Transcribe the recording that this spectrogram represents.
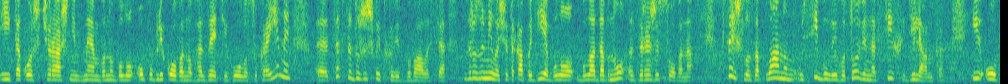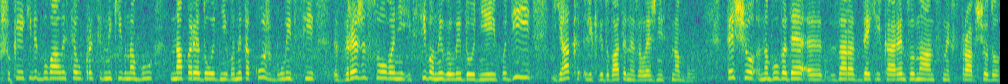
і також вчорашнім днем воно було опубліковано в газеті Голос України. е, Це все дуже швидко відбувалося. Зрозуміло, що така подія було була давно зрежисована. Все йшло за планом, усі були готові на всіх ділянках. І обшуки, які відбувалися у працівників НАБУ напередодні, вони також були всі зрежисовані, і всі вони вели до однієї події, як ліквідувати незалежність НАБУ. Те, що НАБУ веде е, зараз декілька резонансних справ щодо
